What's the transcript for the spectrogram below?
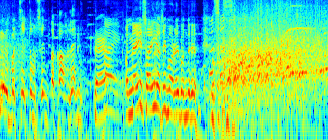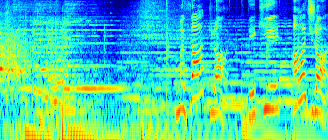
मेरे बच्चे तुमसे इंतकाम लेंगे। नहीं सही ऐसे माड़े बंदे मज़ाक रात। देखिए आज रात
